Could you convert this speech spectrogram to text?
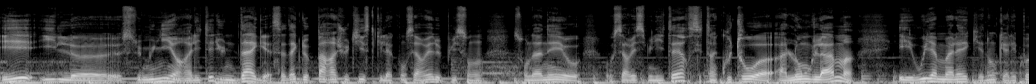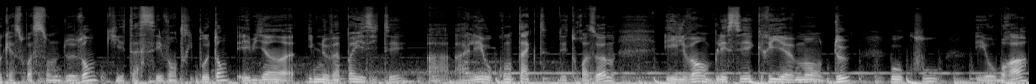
et il se munit en réalité d'une dague, sa dague de parachutiste qu'il a conservée depuis son, année au, service militaire. C'est un couteau à longue lame, et William Mallet, qui est donc à l'époque à 62 ans, qui est assez ventripotent, eh bien, il ne va pas hésiter à aller au contact des trois hommes, et il va en blesser grièvement deux au cou et au bras.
